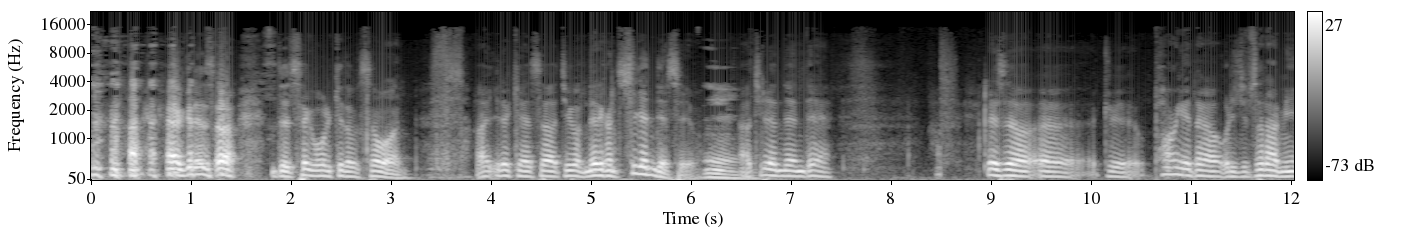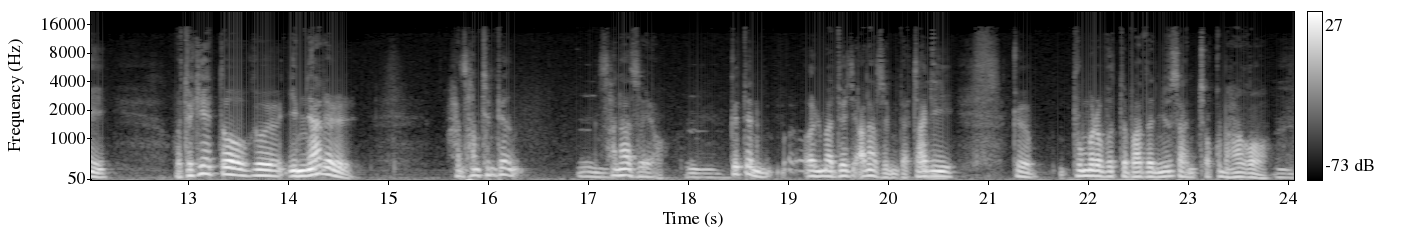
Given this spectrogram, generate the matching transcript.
그래서 이제 쇠골 기독 서원. 아, 이렇게 해서 지금 내려간 지 7년 됐어요. 네. 아, 7년 됐는데 그래서 어, 그 포항에다가 우리 집 사람이 어떻게 또 그 임야를 한 3천 평 음. 사놨어요. 음. 그때는 얼마 되지 않았습니다. 자기 그 부모로부터 받은 유산 조금 하고 음.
